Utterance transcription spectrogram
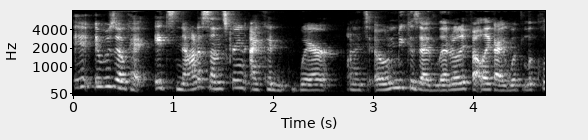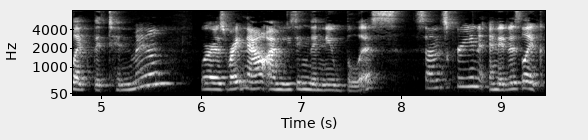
It, it, was okay. It's not a sunscreen I could wear on its own because I literally felt like I would look like the Tin Man. Whereas right now I'm using the new Bliss sunscreen and it is like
